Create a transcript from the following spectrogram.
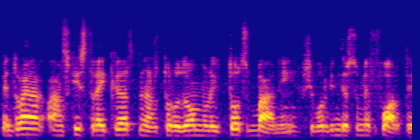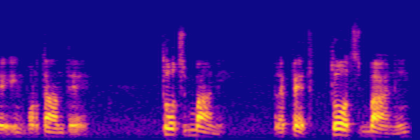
Pentru aia am scris trei cărți prin ajutorul Domnului, toți banii, și vorbim de sume foarte importante, toți banii, repet, toți banii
